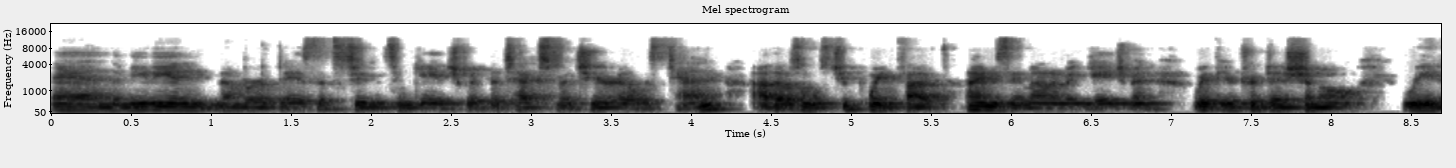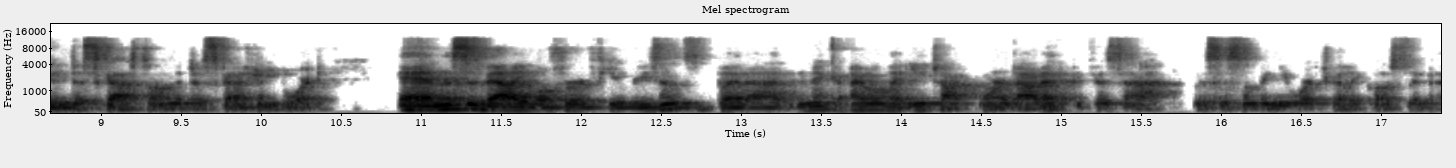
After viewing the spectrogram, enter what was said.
and the median number of days that students engaged with the text material was 10. Uh, that was almost 2.5 times the amount of engagement with your traditional read and discuss on the discussion board. And this is valuable for a few reasons, but uh, Nick, I will let you talk more about it because uh, this is something you worked really closely with.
